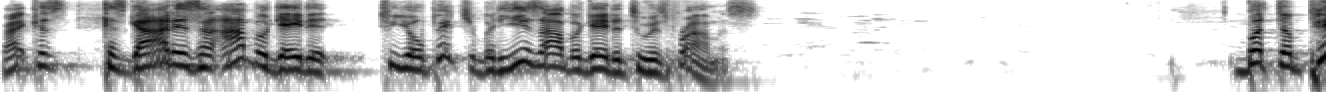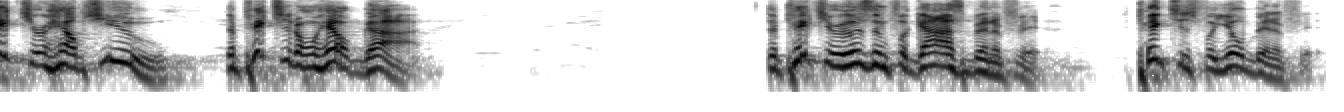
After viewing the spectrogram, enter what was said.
Right? Because because God isn't obligated to your picture, but he is obligated to his promise. But the picture helps you. The picture don't help God. The picture isn't for God's benefit. The picture's for your benefit.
